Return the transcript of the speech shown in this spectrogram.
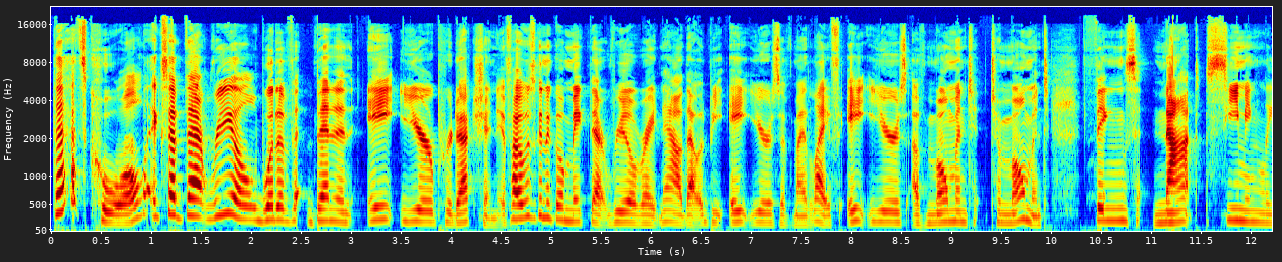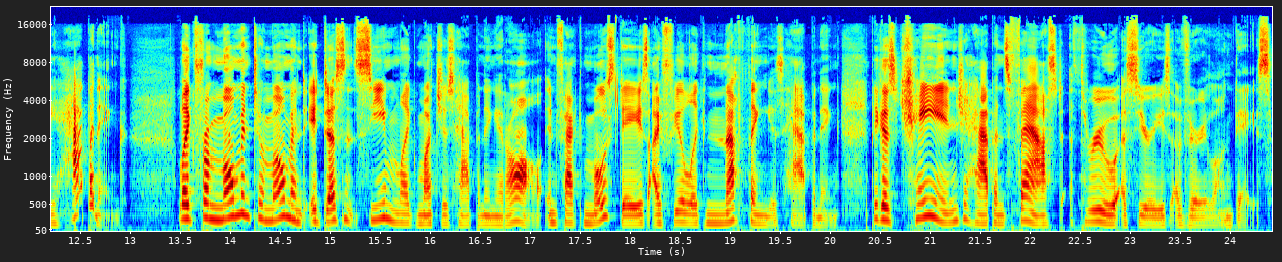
That's cool, except that reel would have been an eight year production. If I was going to go make that reel right now, that would be eight years of my life, eight years of moment to moment, things not seemingly happening. Like from moment to moment, it doesn't seem like much is happening at all. In fact, most days I feel like nothing is happening because change happens fast through a series of very long days.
